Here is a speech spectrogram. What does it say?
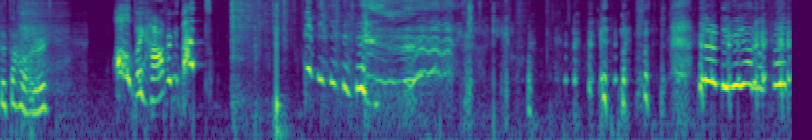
Dette har du. Oh, be having that! gjennomføre. Klarte ikke å gjennomføre.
